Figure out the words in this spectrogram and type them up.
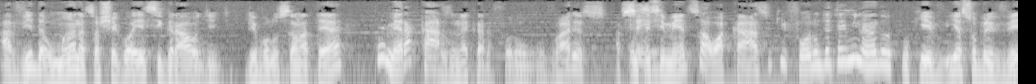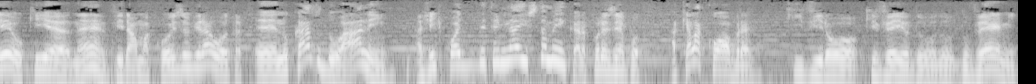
a vida humana só chegou a esse grau de, de evolução na Terra por mero acaso, né, cara? Foram vários acontecimentos Sim. ao acaso que foram determinando o que ia sobreviver, o que ia, né, virar uma coisa ou virar outra. É, no caso do Alien, a gente pode determinar isso também, cara. Por exemplo, aquela cobra que virou, que veio do, do, do verme,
